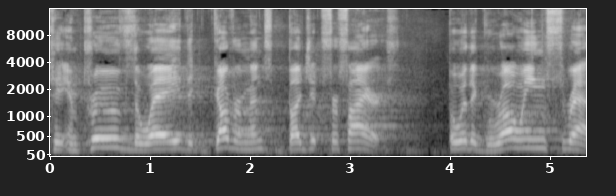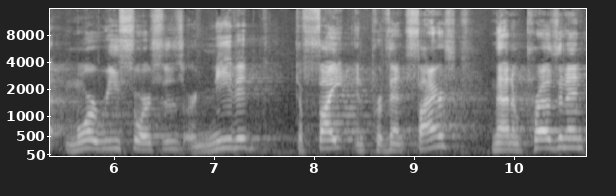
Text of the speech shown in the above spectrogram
to improve the way that governments budget for fires. But with a growing threat, more resources are needed to fight and prevent fires. Madam President,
